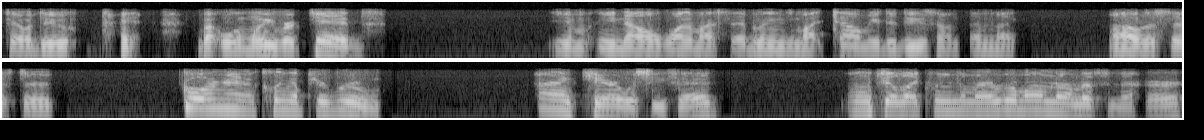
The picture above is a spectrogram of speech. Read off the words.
still do. but when we were kids, you you know, one of my siblings might tell me to do something like my older sister, go in there and clean up your room. I didn't care what she said. I don't feel like cleaning my room. I'm not listening to her.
